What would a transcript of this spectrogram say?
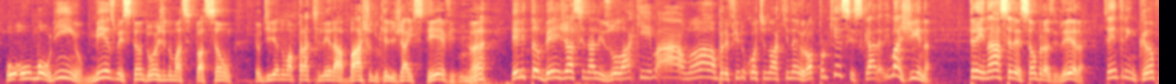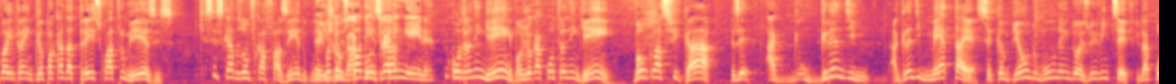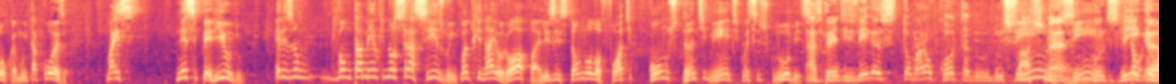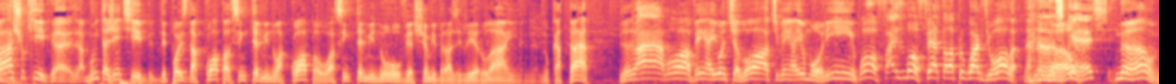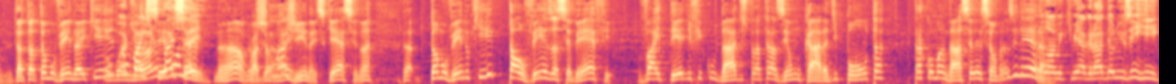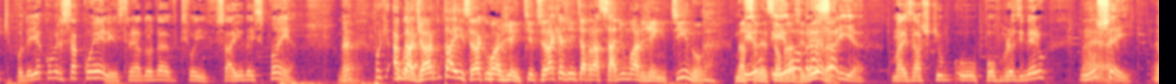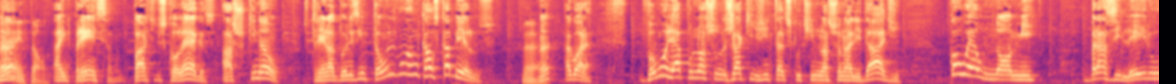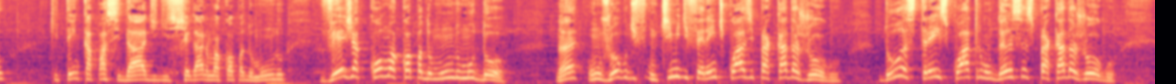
O, o Mourinho, mesmo estando hoje numa situação, eu diria numa prateleira abaixo do que ele já esteve, né? Ele também já sinalizou lá que, ah, não, prefiro continuar aqui na Europa, porque esses caras, imagina, treinar a seleção brasileira, você entra em campo, vai entrar em campo a cada três, quatro meses. O que esses caras vão ficar fazendo? É, Enquanto jogar podem contra estar- ninguém, né? contra ninguém, vão jogar contra ninguém, vão classificar. Quer dizer, a, o grande, a grande meta é ser campeão do mundo em 2026, que não é pouco, é muita coisa. Mas nesse período, eles vão, vão estar meio que no ostracismo, enquanto que na Europa eles estão no holofote constantemente com esses clubes. As grandes ligas tomaram conta do, do espaço, Sim, né? sim. Bundesliga. Então, eu acho que eh, muita gente, depois da Copa, assim que terminou a Copa, ou assim que terminou o vexame brasileiro lá no Catar, ah, ó, vem aí o Ancelotti, vem aí o Mourinho, pô, faz uma oferta lá pro Guardiola. Não, esquece. Não, estamos vendo aí que O não vai Guardiola não ser vai sair. Não, Não o Guardiola sai. imagina, esquece, não é? Estamos vendo que talvez a CBF vai ter dificuldades para trazer um cara de ponta para comandar a seleção brasileira. O nome que me agrada é o Luiz Henrique. Poderia conversar com ele, esse treinador da, que foi, saiu da Espanha. Né? Porque, O agora, Gadiardo tá aí. Será que um argentino? Será que a gente abraçaria um argentino na eu, seleção eu brasileira? abraçaria, mas acho que o, o povo brasileiro, não sei. né? É, então. A imprensa, parte dos colegas, acho que não. Os treinadores, então, eles vão arrancar os cabelos. É. né? Agora, vamos olhar para o nosso. Já que a gente está discutindo nacionalidade, qual é o nome brasileiro que tem capacidade de chegar numa Copa do Mundo? Veja como a Copa do Mundo mudou. Né? Um jogo, um time diferente quase para cada jogo. Duas, três, quatro mudanças para cada jogo.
